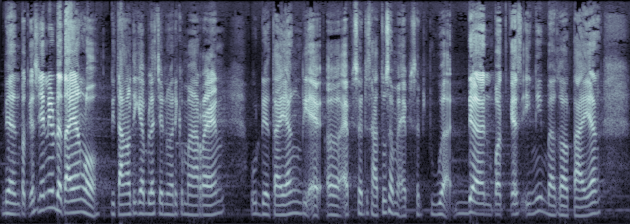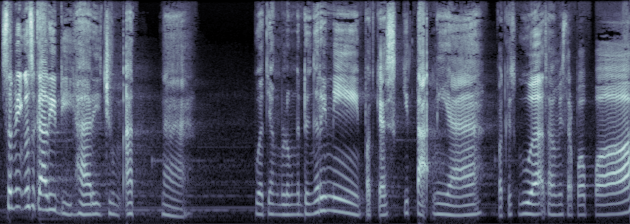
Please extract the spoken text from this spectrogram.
Dan podcastnya ini udah tayang loh di tanggal 13 Januari kemarin udah tayang di eh, episode 1 sama episode 2 dan podcast ini bakal tayang seminggu sekali di hari Jumat. Nah, buat yang belum ngedengerin nih podcast kita nih ya, podcast gua sama Mr. Popo,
